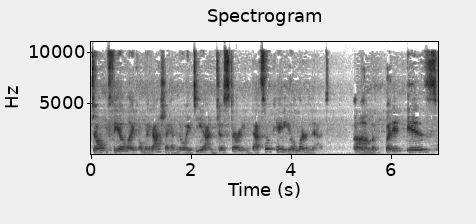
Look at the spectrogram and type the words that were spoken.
don't feel like, oh my gosh, I have no idea. I'm just starting. That's okay. You'll learn that. Um, but it is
